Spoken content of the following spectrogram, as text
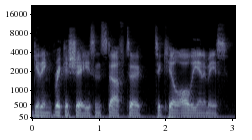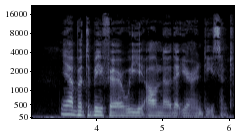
getting ricochets and stuff to to kill all the enemies. Yeah, but to be fair, we all know that you're indecent.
